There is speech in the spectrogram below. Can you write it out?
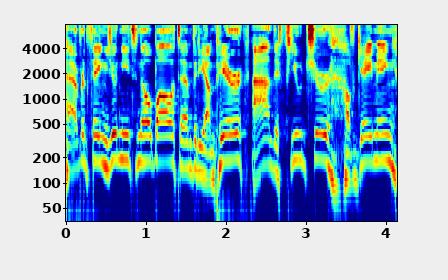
everything you need to know about NVIDIA Ampere and the future of gaming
